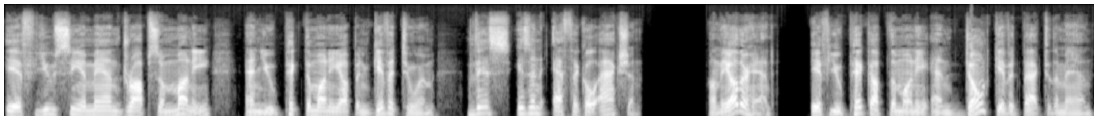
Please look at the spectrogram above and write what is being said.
if you see a man drop some money and you pick the money up and give it to him, this is an ethical action. On the other hand, if you pick up the money and don't give it back to the man,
